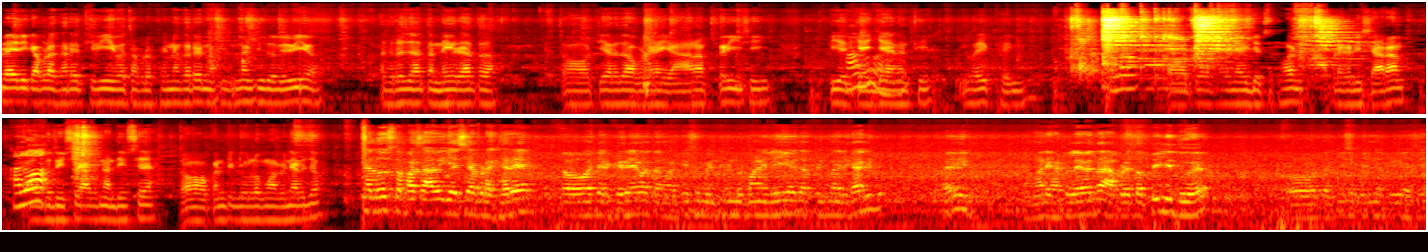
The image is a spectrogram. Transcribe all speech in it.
ડાયરેક આપણા ઘરેથી વી વાત આપણે ફેના ઘરે નાખી દીધો બેવી આજે રજા હતા નવીરા હતા. તો અત્યારે તો આપણે અહીંયા આરામ કરીએ છીએ. પિયર ક્યાંય ગયા નથી. એ વાઈફ થઈને તો અત્યારે થઈને આવી ગયા છે ફળ આપણે કરીએ છીએ આરામ. હાલો. આવું બધું છે આજના દિવસે. તો કન્ટિન્યુ વ્લોગમાં બિના રહેજો. દોસ્તો પાછા આવી ગયા છે આપણા ઘરે. તો અત્યારે ઘરે આવ્યા હતા. મારા કિશુબેન ઠંડુ પાણી લઈ આવ્યા હતા. ફ્રીજમાંથી કાઢી દીધું આવી. અમારી હાટું લાવ્યા હતા. આપણે તો પી લીધું હે. તો તો કિશુબેનને પીવે છે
